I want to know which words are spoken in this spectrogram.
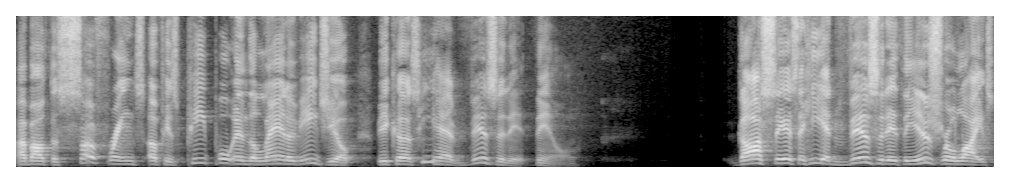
about the sufferings of his people in the land of Egypt because he had visited them. God says that he had visited the Israelites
